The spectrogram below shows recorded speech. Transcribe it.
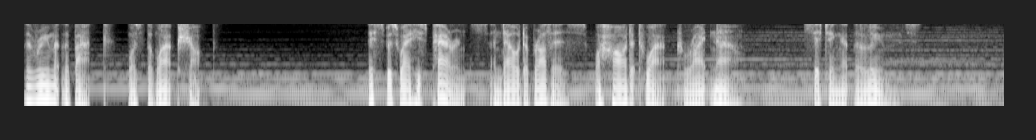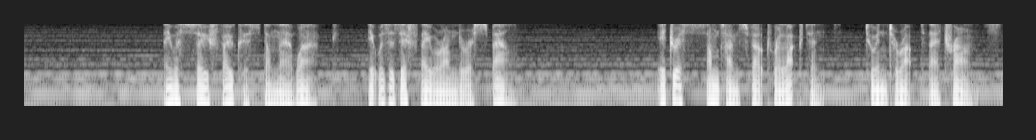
The room at the back was the workshop. This was where his parents and elder brothers were hard at work right now sitting at the looms. They were so focused on their work, it was as if they were under a spell. Idris sometimes felt reluctant to interrupt their trance.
